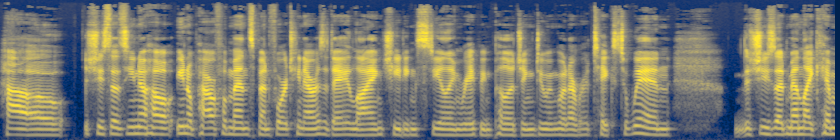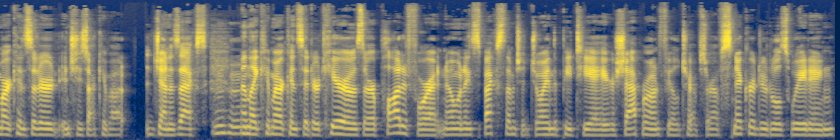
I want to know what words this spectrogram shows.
how she says, you know, how, you know, powerful men spend 14 hours a day lying, cheating, stealing, raping, pillaging, doing whatever it takes to win. She said men like him are considered, and she's talking about Jenna's ex, Mhm. men like him are considered heroes. They're applauded for it. No one expects them to join the PTA or chaperone field trips or have snickerdoodles waiting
